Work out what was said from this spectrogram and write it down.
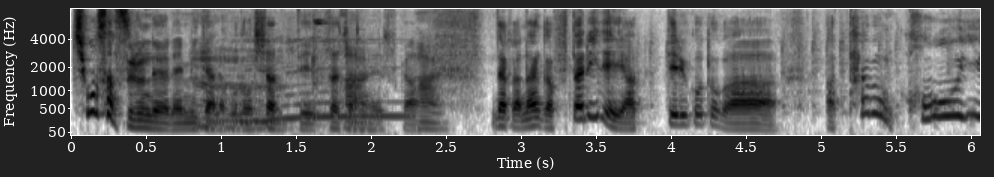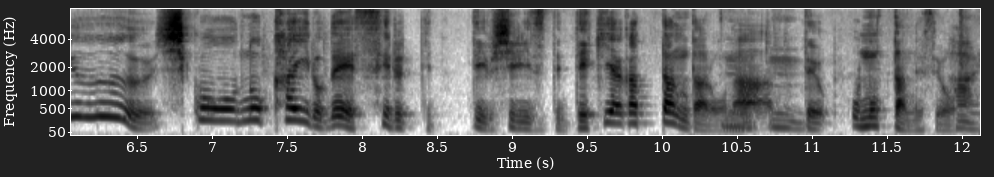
調査するんだよねみたいなことをおっしゃってたじゃないですか、はいはい。だからなんか2人でやってることがあ多分こういう思考の回路でセルってっていうシリーズって出来上がったんだろうなって思ったんですよ。はい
